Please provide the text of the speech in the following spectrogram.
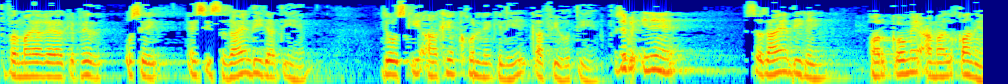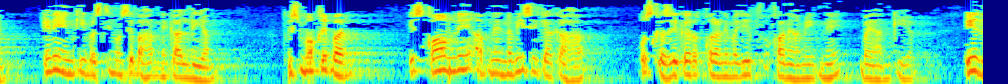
تو فرمایا گیا کہ پھر اسے ایسی سزائیں دی جاتی ہیں جو اس کی آنکھیں کھولنے کے لیے کافی ہوتی ہیں۔ تو جب انہیں سزائیں دی گئیں اور قوم عمالقہ نے انہیں ان کی بستیوں سے باہر نکال دیا اس موقع پر اس قوم نے اپنے نبی سے کیا کہا؟ اس کا ذکر قرآن مجید فقان حمید نے بیان کیا۔ عید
